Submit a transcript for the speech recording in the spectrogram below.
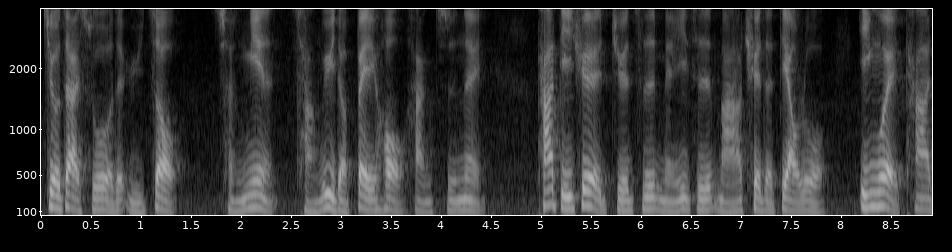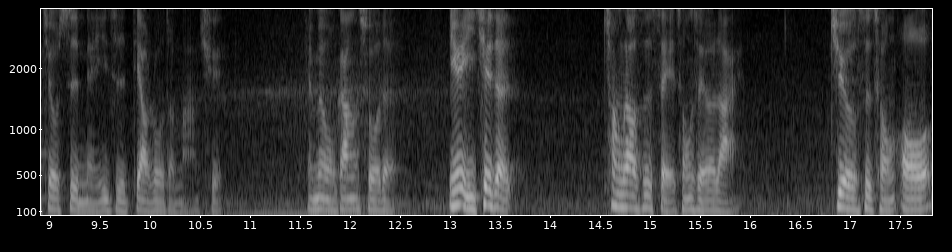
就在所有的宇宙层面场域的背后和之内。它的确觉知每一只麻雀的掉落，因为它就是每一只掉落的麻雀。有没有我刚刚说的？因为一切的创造是谁？从谁而来？就是从 All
